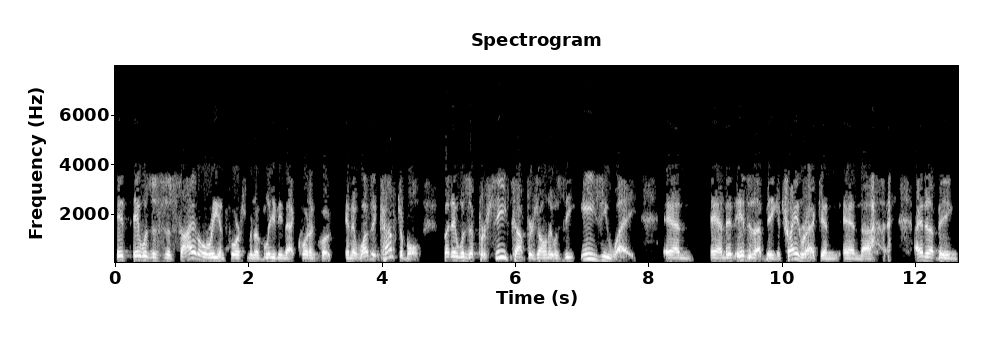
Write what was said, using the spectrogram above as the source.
it, it was a societal reinforcement of leaving that quote unquote, and it wasn't comfortable, but it was a perceived comfort zone. It was the easy way. And, and it ended up being a train wreck and, and, uh, I ended up being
